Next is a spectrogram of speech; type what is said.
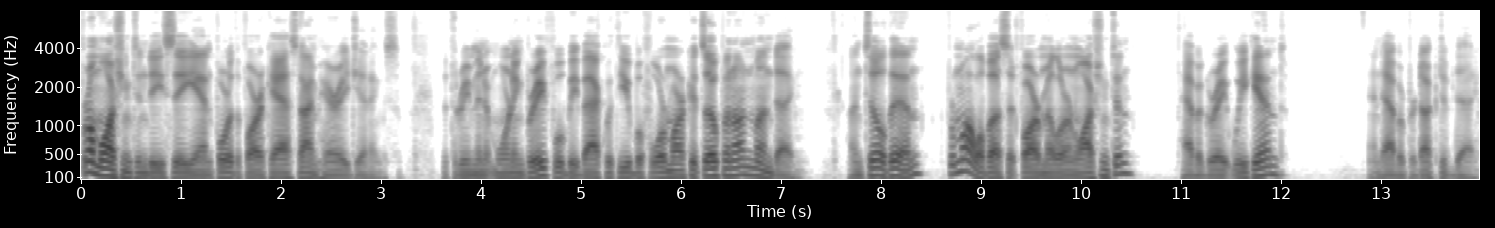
From Washington, D.C., and for the FarrCast, I'm Harry Jennings. The three minute morning brief will be back with you before markets open on Monday. Until then, from all of us at Farr Miller in Washington, have a great weekend and have a productive day.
